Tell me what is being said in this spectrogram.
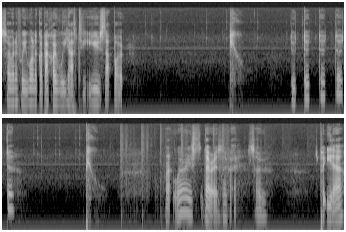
So whenever we want to go back over, we have to use that boat. Pew. Do, do, do, do, do. Right, where is... There it is, okay. So, let's put you there.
